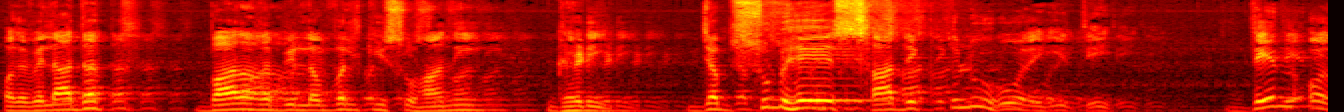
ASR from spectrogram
اور ولادت بارہ ربی الاول کی سہانی گھڑی۔ جب صبح صادق طلوع ہو رہی تھی دن اور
